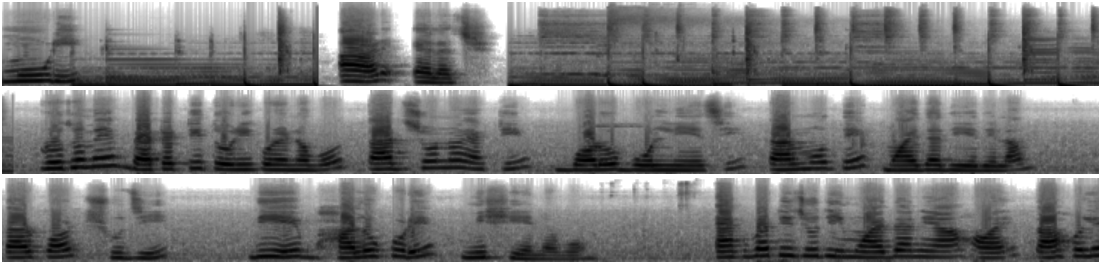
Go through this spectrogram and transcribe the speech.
মৌরি আর এলাচ। প্রথমে ব্যাটারটি তৈরি করে নেব। তার জন্য একটি বড় বোল নিয়েছি। তার মধ্যে ময়দা দিয়ে দিলাম। তারপর সুজি দিয়ে ভালো করে মিশিয়ে নেব। এক বাটি যদি ময়দা নেওয়া হয়, তাহলে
